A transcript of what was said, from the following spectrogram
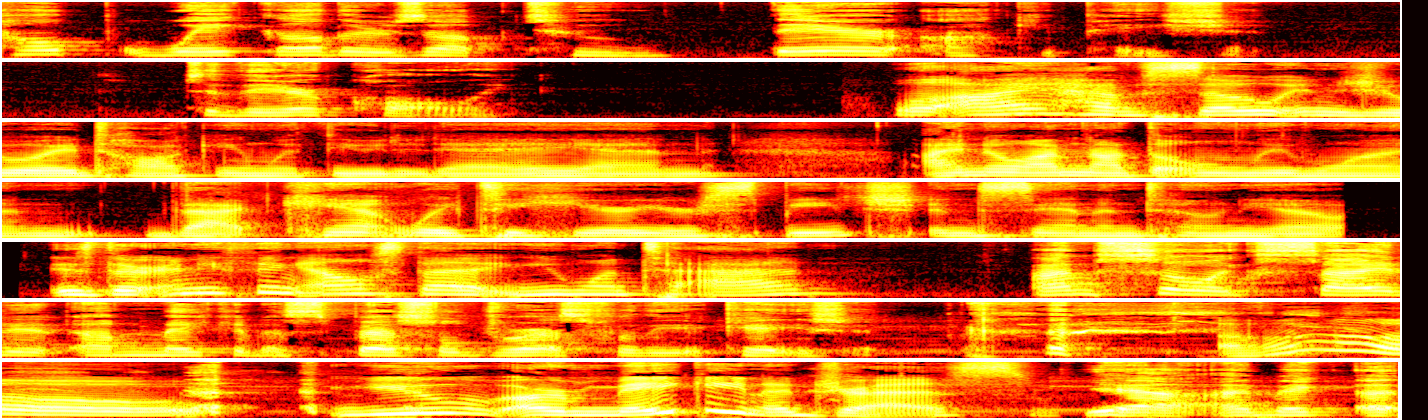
help wake others up to their occupation, to their calling. Well, I have so enjoyed talking with you today, and I know I'm not the only one that can't wait to hear your speech in San Antonio. Is there anything else that you want to add? I'm so excited. I'm making a special dress for the occasion. Oh, you are making a dress. Yeah, I make. Uh,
